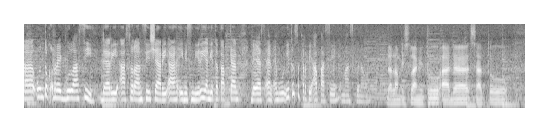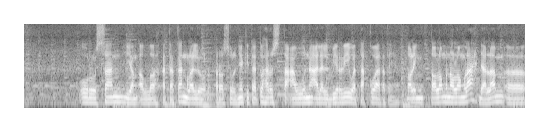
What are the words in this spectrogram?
uh, untuk regulasi dari asuransi syariah ini sendiri yang ditetapkan DSN MUI itu seperti apa sih, Mas Gunawan? Dalam Islam itu ada satu urusan yang Allah katakan melalui Rasulnya kita itu harus ta'awuna alal birri wa taqwa katanya. Tolong, tolong menolonglah dalam uh,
